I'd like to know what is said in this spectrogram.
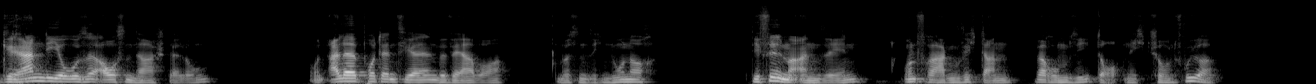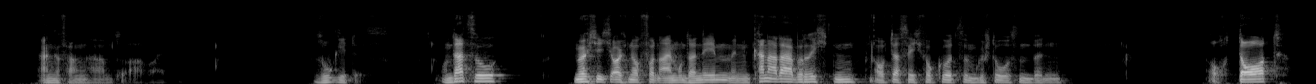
grandiose Außendarstellung und alle potenziellen Bewerber müssen sich nur noch die Filme ansehen und fragen sich dann, warum sie dort nicht schon früher angefangen haben zu arbeiten. So geht es. Und dazu möchte ich euch noch von einem Unternehmen in Kanada berichten, auf das ich vor kurzem gestoßen bin. Auch dort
